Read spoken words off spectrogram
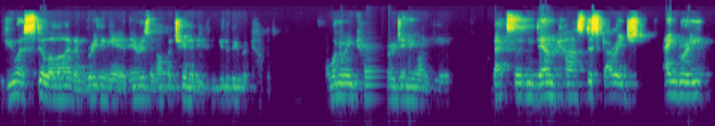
if you are still alive and breathing air, there is an opportunity for you to be recovered. I want to encourage anyone here, backslidden, downcast, discouraged, angry,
